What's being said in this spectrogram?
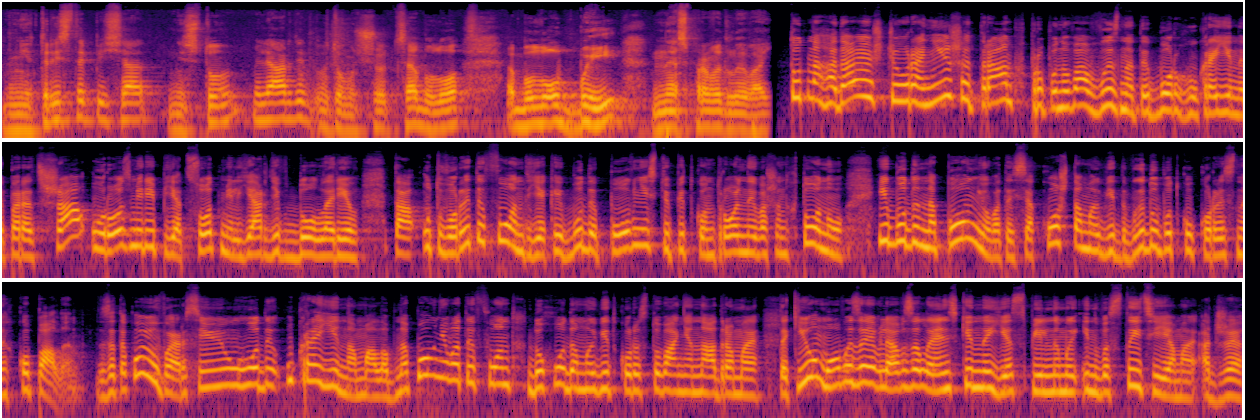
ні 350, ні 100 мільярдів, тому що це було, було би несправедливо. Тут нагадаю, що раніше Трамп пропонував визнати борг України перед США у розмірі 500 мільярдів доларів та утворити фонд, який буде повністю підконтрольний Вашингтону і буде наповнюватися коштами від видобутку корисних копалин. За такою версією угоди Україна мала б наповнювати фонд доходами від користування надрами. Такі умови заявляв Зеленський не є спільними інвестиціями, адже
